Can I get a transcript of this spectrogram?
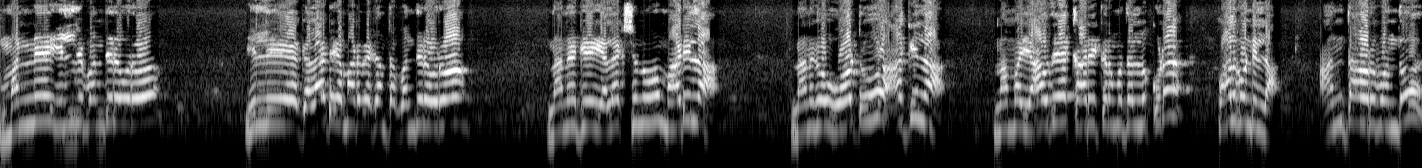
ಮೊನ್ನೆ ಇಲ್ಲಿ ಬಂದಿರೋರು ಇಲ್ಲಿ ಗಲಾಟೆ ಮಾಡ್ಬೇಕಂತ ಬಂದಿರೋರು ನನಗೆ ಎಲೆಕ್ಷನು ಮಾಡಿಲ್ಲ. ನನಗೆ ಓಟು ಹಾಕಿಲ್ಲ. ನಮ್ಮ ಯಾವುದೇ ಕಾರ್ಯಕ್ರಮದಲ್ಲೂ ಕೂಡ ಪಾಲ್ಗೊಂಡಿಲ್ಲ. ಅಂತವ್ರು ಬಂದು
